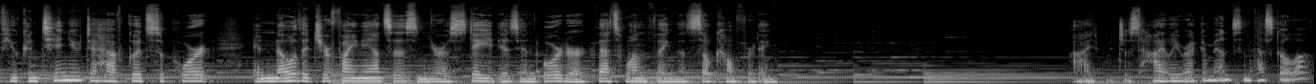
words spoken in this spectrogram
If you continue to have good support and know that your finances and your estate is in order, that's one thing that's so comforting. I would just highly recommend Simasko Law.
